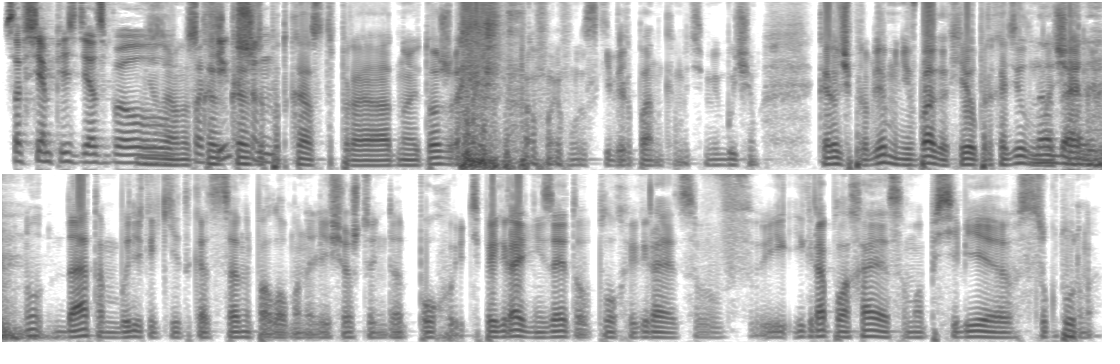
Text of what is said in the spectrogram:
совсем пиздец был Не знаю, у нас по каждый, каждый подкаст про одно и то же, по-моему, с киберпанком этим ебучим. Короче, проблема не в багах. Я его проходил Ну вначале. да. Ну да, там были какие-то катсцены поломаны или еще что-нибудь, да, похуй. Типа игра не из-за этого плохо играется. Игра плохая сама по себе структурно.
